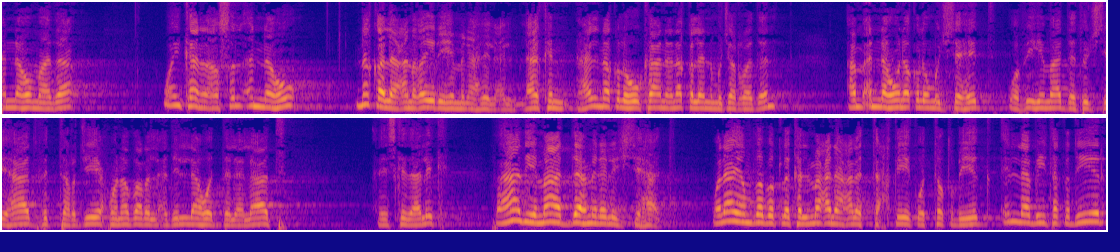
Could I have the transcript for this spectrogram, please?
أنه ماذا؟ وإن كان الأصل أنه نقل عن غيره من أهل العلم لكن هل نقله كان نقلا مجردا؟ أم أنه نقل مجتهد وفيه مادة اجتهاد في الترجيح ونظر الأدلة والدلالات أليس كذلك؟ فهذه مادة من الاجتهاد ولا ينضبط لك المعنى على التحقيق والتطبيق إلا بتقدير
